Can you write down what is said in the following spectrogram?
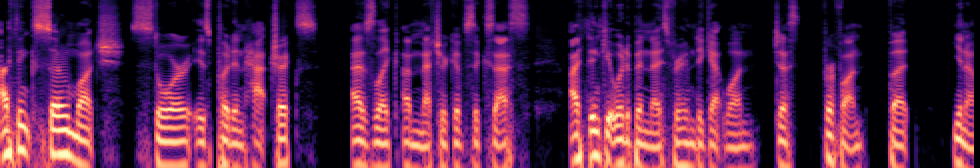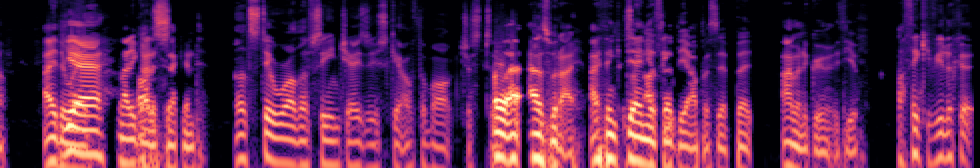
I think so much store is put in hat tricks as like a metric of success. I think it would have been nice for him to get one just for fun, but you know, either yeah, way, glad he got a second. I'd still rather have seen Jesus get off the mark just to. Oh, as would I. I think Daniel I think, said the opposite, but I'm in agreement with you. I think if you look at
